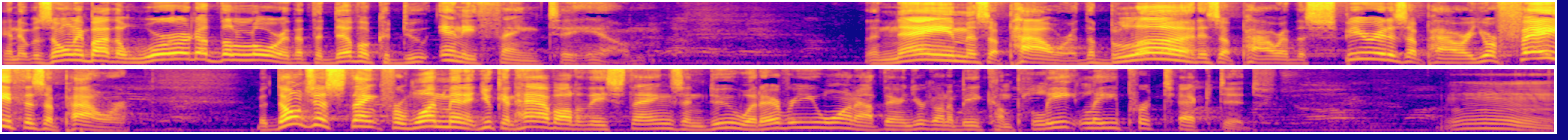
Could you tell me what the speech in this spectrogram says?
And it was only by the word of the Lord that the devil could do anything to him. The name is a power. The blood is a power. The Spirit is a power. Your faith is a power. But don't just think for one minute you can have all of these things and do whatever you want out there and you're going to be completely protected. Mm.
